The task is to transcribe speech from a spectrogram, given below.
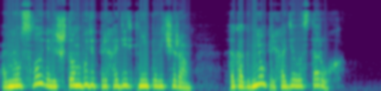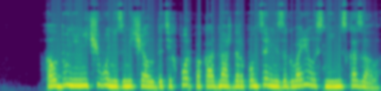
Они условились, что он будет приходить к ней по вечерам, так как днем приходила старуха. Колдунья ничего не замечала до тех пор, пока однажды Рапунцель не заговорила с ней и не сказала.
